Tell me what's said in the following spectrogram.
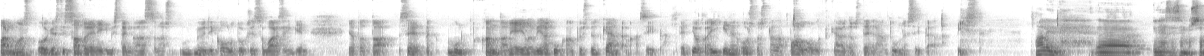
varmaan oikeasti satojen ihmisten kanssa noissa myyntikoulutuksissa varsinkin. Ja tota, se, että mun kantaani ei ole vielä kukaan pystynyt kääntämään siitä. Että joka ikinen ostos tällä pallolla käytännössä tehdään tunne sitä piste. Mä olin äh, yhdessä semmoisessa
